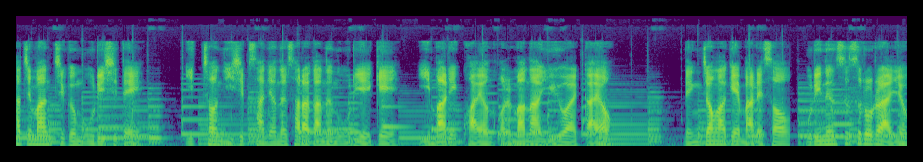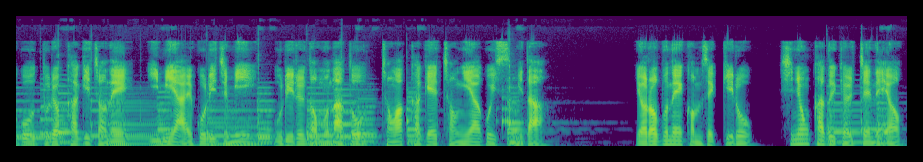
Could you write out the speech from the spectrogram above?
하지만 지금 우리 시대 2024년을 살아가는 우리에게 이 말이 과연 얼마나 유효할까요? 냉정하게 말해서 우리는 스스로를 알려고 노력하기 전에 이미 알고리즘이 우리를 너무나도 정확하게 정의하고 있습니다. 여러분의 검색 기록, 신용카드 결제 내역,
